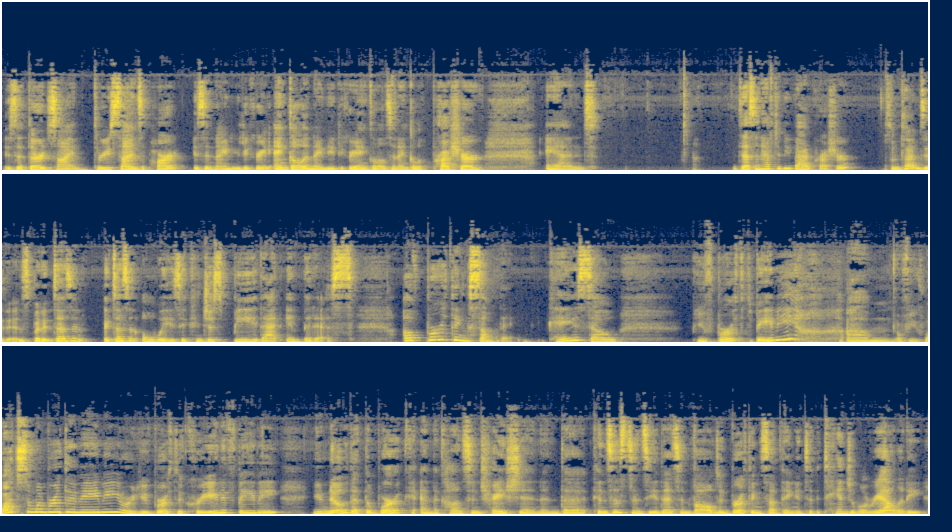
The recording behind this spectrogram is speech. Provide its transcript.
is the third sign. Three signs apart is a 90 degree angle. A 90 degree angle is an angle of pressure. And it doesn't have to be bad pressure. Sometimes it is, but it doesn't, it doesn't always. It can just be that impetus of birthing something. Okay. So you've birthed baby, um, or if you've watched someone birth a baby, or you've birthed a creative baby, you know that the work and the concentration and the consistency that's involved in birthing something into the tangible reality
